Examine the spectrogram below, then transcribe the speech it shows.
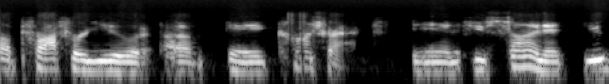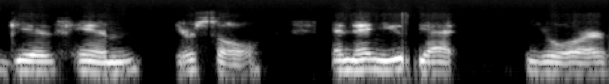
uh, proffer you a, a contract. And if you sign it, you give him your soul, and then you get your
